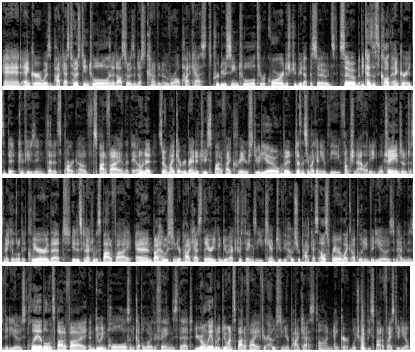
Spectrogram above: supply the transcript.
and Anchor was a podcast hosting tool, and it also is just kind of an overall podcast producing tool to record, distribute episodes. So, because it's called Anchor, it's a bit confusing that it's part of Spotify and that they own it. So, it might get rebranded to Spotify Creator Studio, but it doesn't seem like any of the functionality will change. It'll just make it a little bit clearer that it is connected with Spotify. And by hosting your podcast there, you can do extra things that you can't do if you host your podcast elsewhere, like uploading videos and having those videos playable in Spotify and doing polls and a couple of other things that you're only able to do on Spotify if you're hosting your podcast on Anchor, which could be Spotify Studio.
